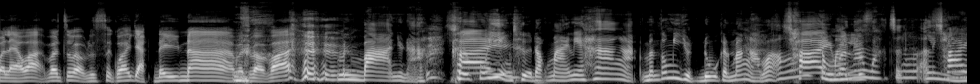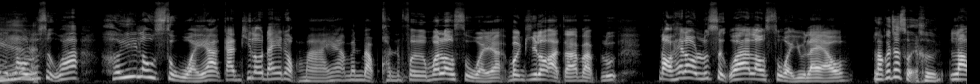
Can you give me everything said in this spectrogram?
มาแล้วอะมันจะแบบรู้สึกว่าอยากได้หน้ามันแบบว่า มันบานอยู่นะใช่คือผู้หญิงถือดอกไม้ในห้างอะ มันต้องมีหยุดดูกันบ้างอะว่าอ๋อใช่ดอกไม้มันรู้น่ารักจังเลยอะไรอย่างใช่เงี้ยเรารู้สึกว่าเฮ้ยเราสวยอะ การที่เราได้ดอกไม้อะมันแบบ confirm ว่าเราสวยอะบางทีเราอาจจะแบบรู้ต่อให้เรารู้สึกว่าเราสวยอยู่แล้วเราก็จะสวยขึ้น เรา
